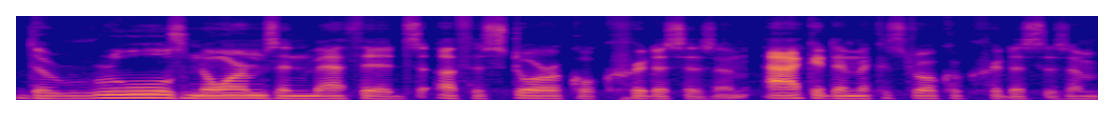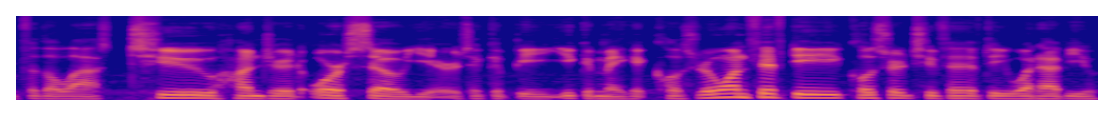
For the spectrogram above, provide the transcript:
the rules, norms, and methods of historical criticism, academic historical criticism for the last 200 or so years. It could be, you could make it closer to 150, closer to 250, what have you.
